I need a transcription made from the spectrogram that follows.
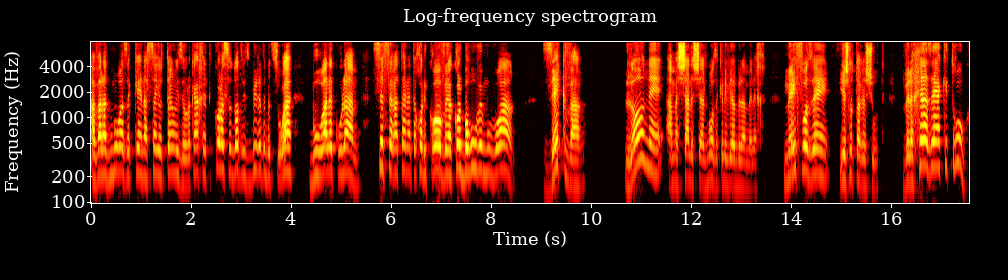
אבל אדמו"ר הזקן עשה יותר מזה, הוא לקח את כל הסודות והסביר את זה בצורה ברורה לכולם. ספר התניא אתה יכול לקרוא והכל ברור ומוברר. זה כבר לא עונה המשל שאדמו"ר הזקן הביא על בן המלך. מאיפה זה יש לו את הרשות? ולכן זה היה קטרוג.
